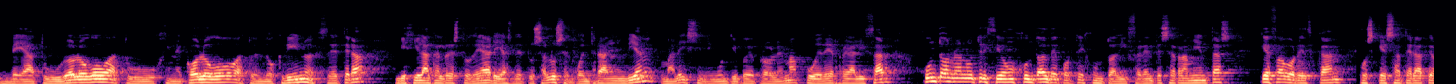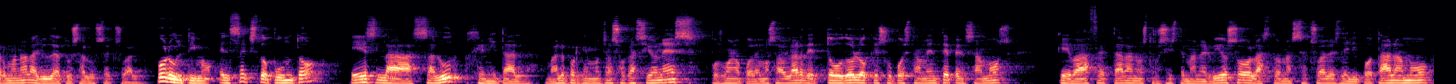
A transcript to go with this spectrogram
Ve a tu urólogo, a tu ginecólogo, a tu endocrino, etcétera. Vigila que el resto de áreas de tu salud se encuentran bien, ¿vale? Y sin ningún tipo de problema puedes realizar junto a una nutrición, junto al deporte y junto a diferentes herramientas que favorezcan pues que esa terapia hormonal ayude a tu salud sexual. Por último, el sexto punto es la salud genital, ¿vale? Porque en muchas ocasiones, pues bueno, podemos hablar de todo lo que supuestamente pensamos que va a afectar a nuestro sistema nervioso, las zonas sexuales del hipotálamo,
